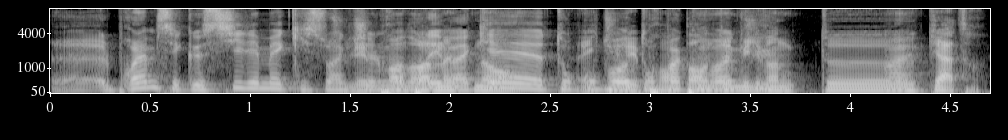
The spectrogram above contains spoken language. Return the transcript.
Euh, le problème, c'est que si les mecs qui sont Tu les actuellement prends dans les maintenant, baquets, ton et tu les prends pas pas en convaincu. 2024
